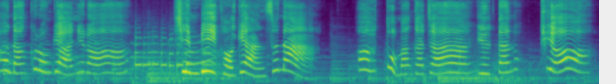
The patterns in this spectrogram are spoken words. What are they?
아, 난 그런 게 아니라. 신비 거기 안 쓰나? 아, 도망가자. 일단 튀어.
